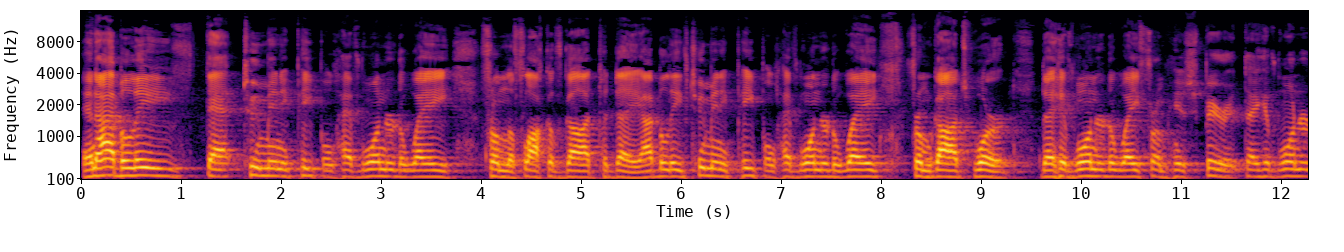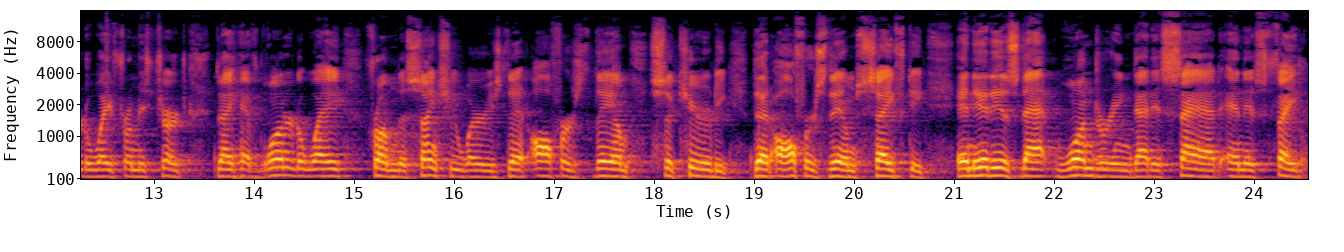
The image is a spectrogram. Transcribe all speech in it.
And I believe that too many people have wandered away from the flock of God today. I believe too many people have wandered away from God's Word. They have wandered away from His Spirit. They have wandered away from His church. They have wandered away from the sanctuaries that offers them security, that offers them safety. And it is that wandering that is sad and is fatal.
